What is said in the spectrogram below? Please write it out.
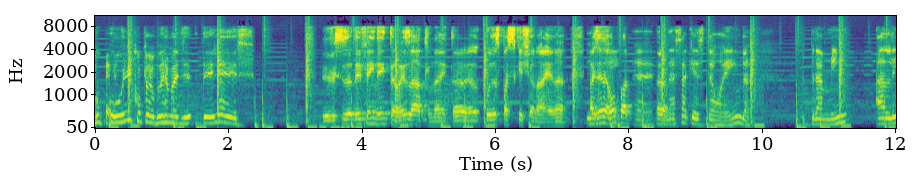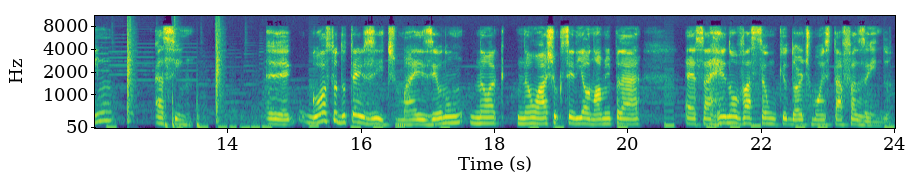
O, o único problema de, dele é esse. Ele precisa defender, então, exato, né? Então, é coisas para se questionar, Renan. Mas assim, ainda vamos falar. É, ah. Nessa questão ainda, para mim, além assim, é, gosto do Terzic, mas eu não, não, não acho que seria o nome para essa renovação que o Dortmund está fazendo.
